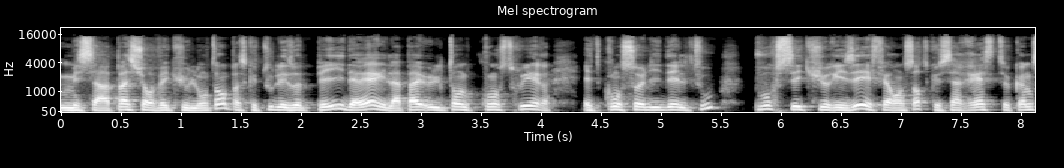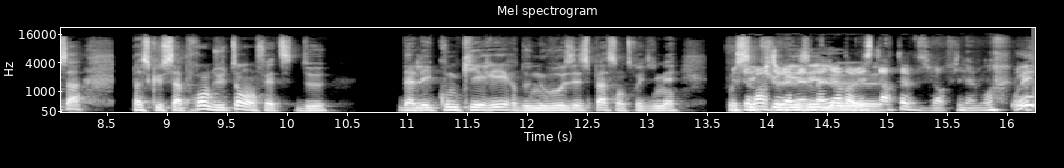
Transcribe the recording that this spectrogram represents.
mais ça a pas survécu longtemps parce que tous les autres pays derrière, il n'a pas eu le temps de construire et de consolider le tout pour sécuriser et faire en sorte que ça reste comme ça parce que ça prend du temps en fait de d'aller conquérir de nouveaux espaces entre guillemets. Faut ça marche de la même manière dans les startups, genre finalement. Oui,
